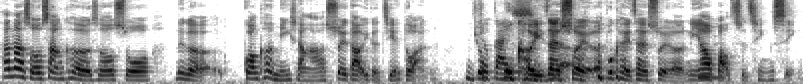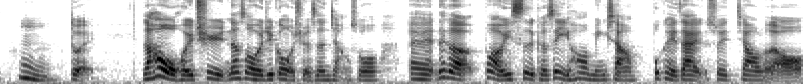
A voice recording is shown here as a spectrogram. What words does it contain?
他那时候上课的时候说，那个光刻冥想啊，睡到一个阶段就就不可以再睡了，不可以再睡了，你要保持清醒。嗯，对。然后我回去那时候回去跟我学生讲说，哎、那个不好意思，可是以后冥想不可以再睡觉了哦。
